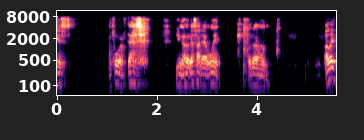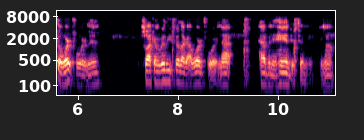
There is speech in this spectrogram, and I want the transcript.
just forth. That's, you know, that's how that went. But um, I like to work for it, man. So I can really feel like I worked for it, not having it handed to me, you know.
